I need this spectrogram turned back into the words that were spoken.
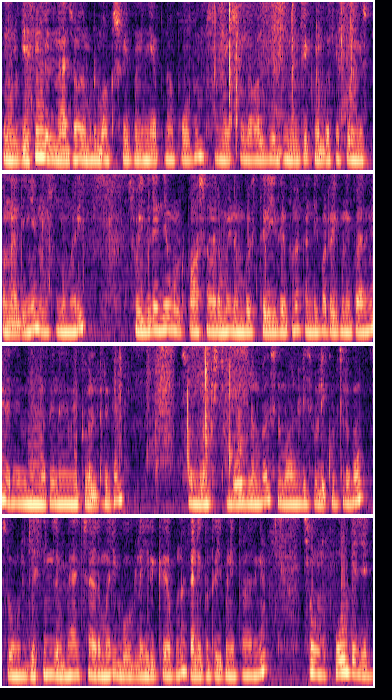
உங்களுக்கு கெஸிங்கில் எது மேட்ச் அதை மட்டும் பாக்ஸ் ட்ரை பண்ணிங்க அப்படின்னா போதும். ஸோ நெக்ஸ்ட் வந்து ஆல் போர்ட் ஜெனரிக் நம்பர்ஸ் எப்போதும் மிஸ் பண்ணாதீங்க. நம்ம சொன்ன மாதிரி. ஸோ இதுலேருந்தே உங்களுக்கு பாஸ் ஆகிற மாதிரி நம்பர்ஸ் தெரியுது அப்படின்னா கண்டிப்பாக ட்ரை பண்ணி பாருங்கள் இதில் நிறைய வாய்ப்புகள் இருக்குது ஸோ நெக்ஸ்ட் போர்டு நம்பர்ஸ் நம்ம ஆல்ரெடி சொல்லி கொடுத்துருக்கோம். ஸோ உங்களுக்கு கெஸிங்கில் மேட்ச் ஆகிற மாதிரி போர்டில் இருக்குது அப்படின்னா கண்டிப்பாக ட்ரை பண்ணி பாருங்கள் ஸோ உங்களுக்கு ஃபோர் டிஜிட்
